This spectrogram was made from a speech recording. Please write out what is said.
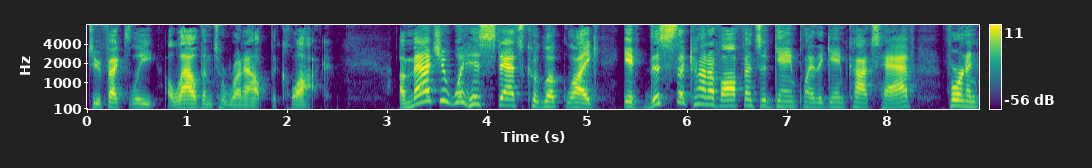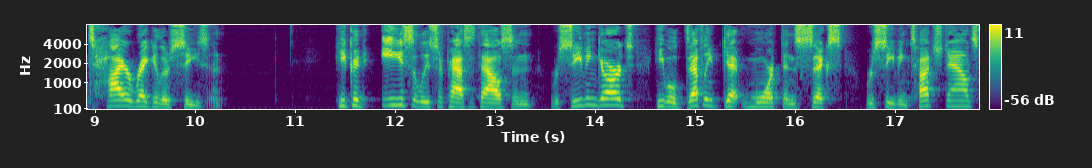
to effectively allow them to run out the clock. Imagine what his stats could look like if this is the kind of offensive game plan the Gamecocks have for an entire regular season. He could easily surpass a 1,000 receiving yards. He will definitely get more than six receiving touchdowns.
